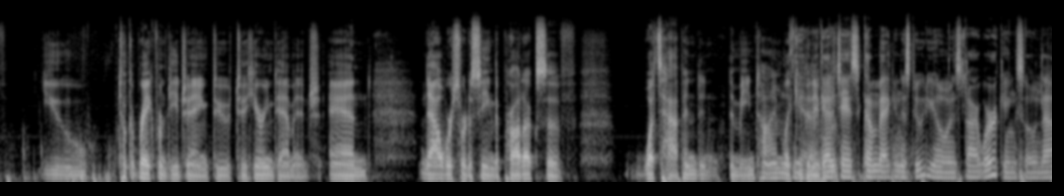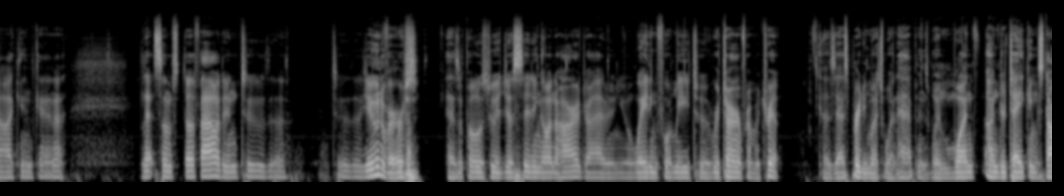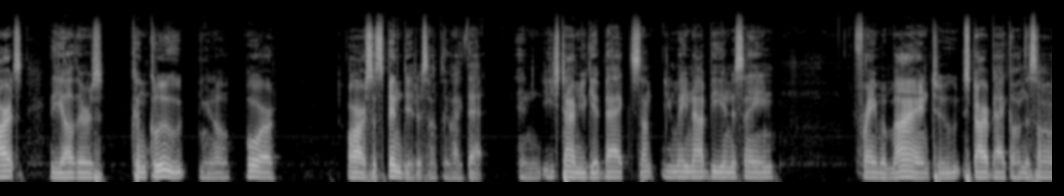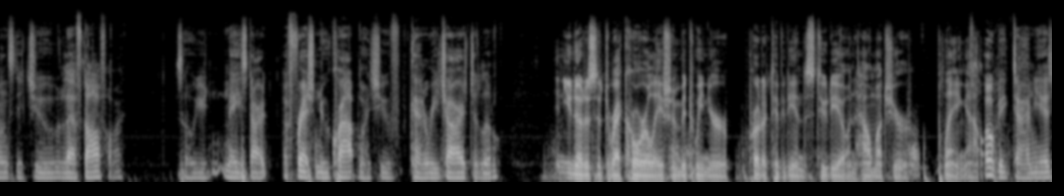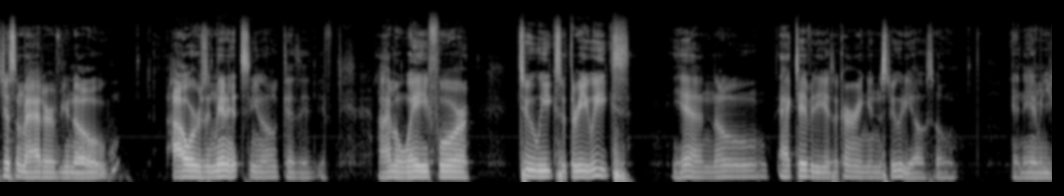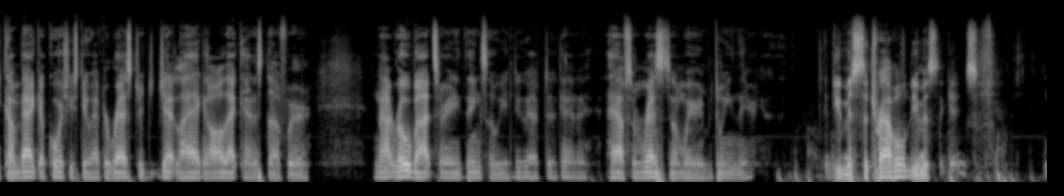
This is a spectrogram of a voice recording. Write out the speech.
you took a break from DJing due to hearing damage, and now we're sort of seeing the products of what's happened in the meantime. Like yeah, you've been able I got to a chance to come back in the studio and start working. So now I can kind of let some stuff out into the to the universe, as opposed to it just sitting on the hard drive and you know waiting for me to return from a trip. Because that's pretty much what happens when one undertaking starts, the others conclude, you know, or or are suspended or something like that. And each time you get back, some you may not be in the same frame of mind to start back on the songs that you left off on. So you may start a fresh new crop once you've kind of recharged a little. And you notice a direct correlation between your productivity in the studio and how much you're playing out. Oh, big time. Yeah, it's just a matter of, you know, hours and minutes, you know, because if I'm away for two weeks or three weeks, yeah, no activity is occurring in the studio. So, and then when you come back, of course, you still have to rest your jet lag and all that kind of stuff. We're not robots or anything, so you do have to kind of have some rest somewhere in between there. Do you miss the travel? Do you miss the gigs?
